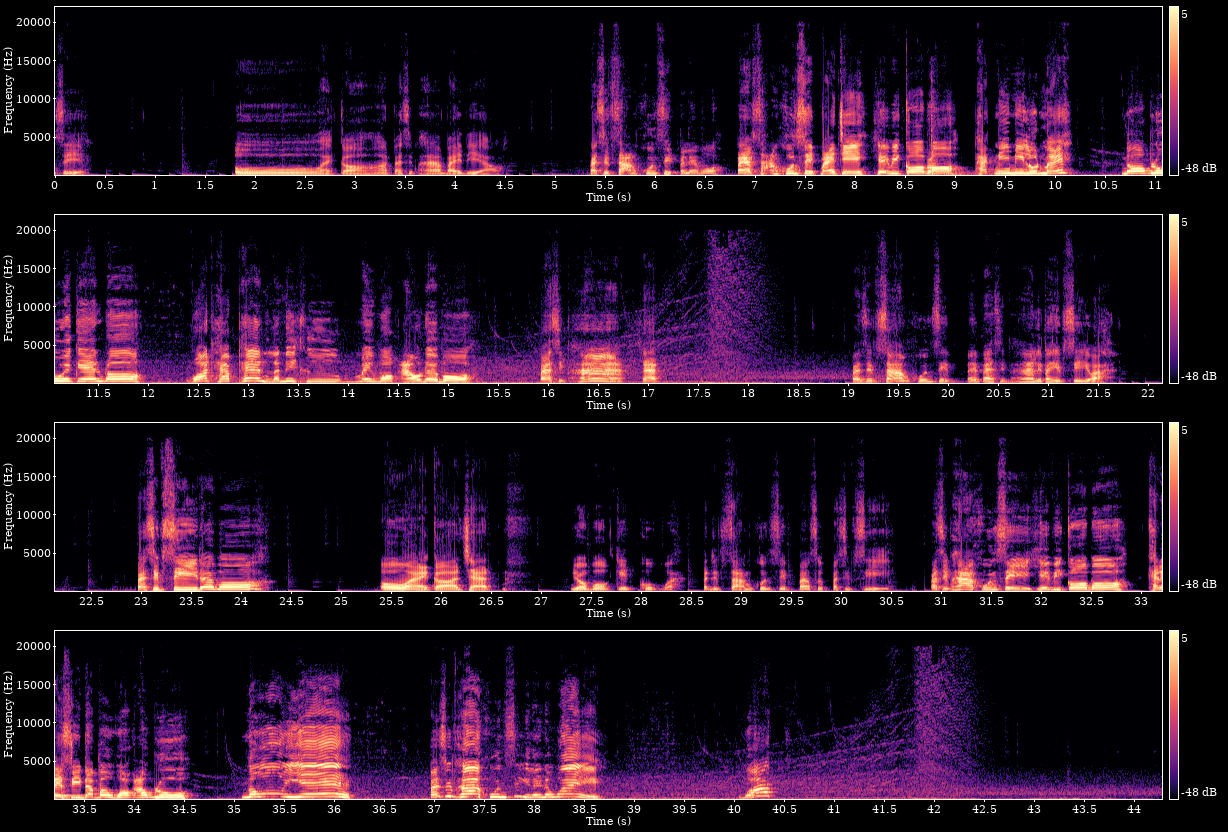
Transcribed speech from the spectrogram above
4โอ้ my god 85ใบเดียว 83คูณ10 ไปเลยโบ83คูณ10ไหมจี Here we go bro แพ็คนี้มีลุ้นไหม No blue again bro What happened และนี่คือไม่ walk out ด้วยโบ85แชท83คูณ10 ได้ 85 หรือ 84 วะ 84 ด้วยโบ Oh my god แชทโยโบเกตคุกว่ะ 83คูณ10 มากสุด 84 85คูณ4 Here we go bro Can I see double walk out blue no เย่85คูณ4เลยนะเว้ย what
